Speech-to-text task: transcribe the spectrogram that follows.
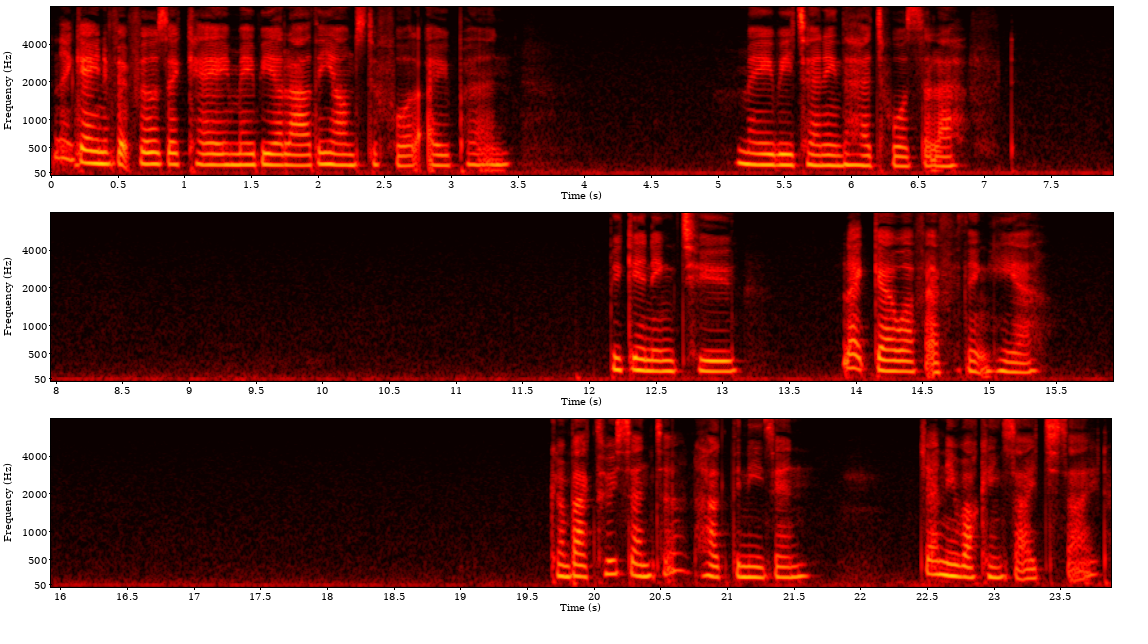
And again, if it feels okay, maybe allow the arms to fall open. Maybe turning the head towards the left. Beginning to let go of everything here. Come back through center and hug the knees in, gently rocking side to side.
